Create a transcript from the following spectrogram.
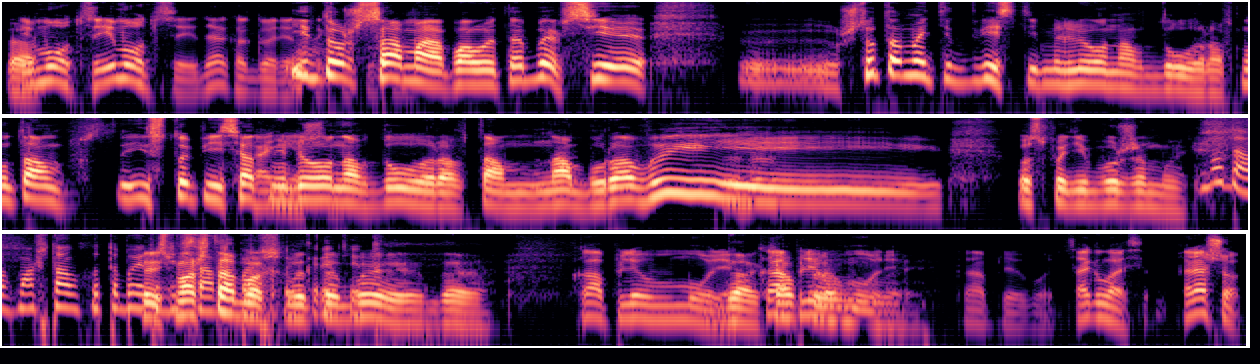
да. Эмоции, эмоции, да, как говорят. И то же самое по ВТБ. Все, э, что там эти 200 миллионов долларов? Ну, там и 150 Конечно. миллионов долларов там на буровые, угу. и, господи, боже мой. Ну да, в масштабах ВТБ То есть в масштабах ВТБ, кредит. да. Капля в море. Да, капля, капля в море. море. Капля в море. Согласен. Хорошо.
